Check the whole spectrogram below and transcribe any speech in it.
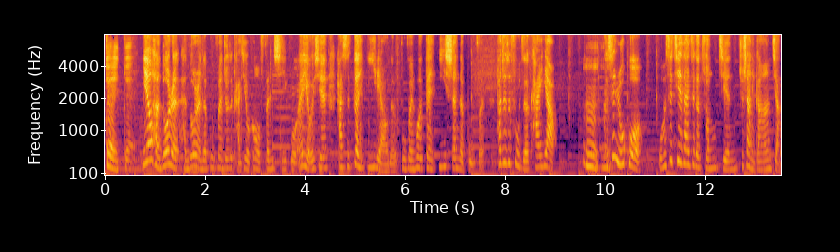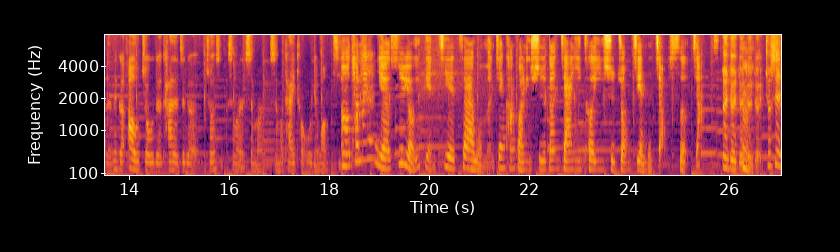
对对，也有很多人很多人的部分，就是凯西有跟我分析过，哎，有一些他是更医疗的部分或更医生的部分，他就是负责开药。嗯，可是如果我们是借在这个中间，就像你刚刚讲的那个澳洲的，他的这个你说什么什么什么什么 title，我有点忘记。哦，他们也是有一点借在我们健康管理师跟加医科医师中间的角色，这样子。对对对对对，就是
